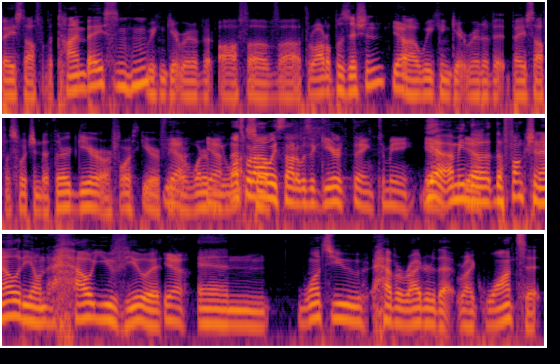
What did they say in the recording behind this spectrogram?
based off of a time base. Mhm. We can get rid of it off of uh, throttle position. Yeah. Uh, we can get rid of it based off of switching to third gear or fourth gear or, Yeah. or whatever yeah. you want. That's what I always thought it was a gear thing to me. Yeah, I mean yeah. the the functionality on how you view it, Yeah. and once you have a rider that like wants it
